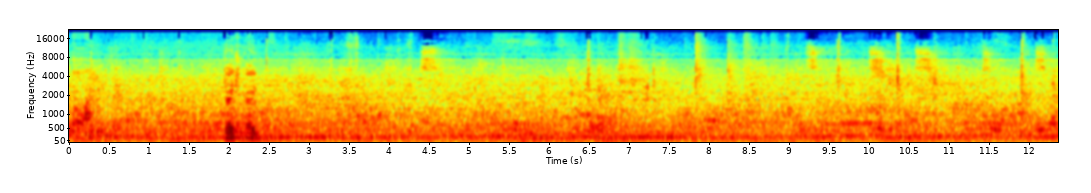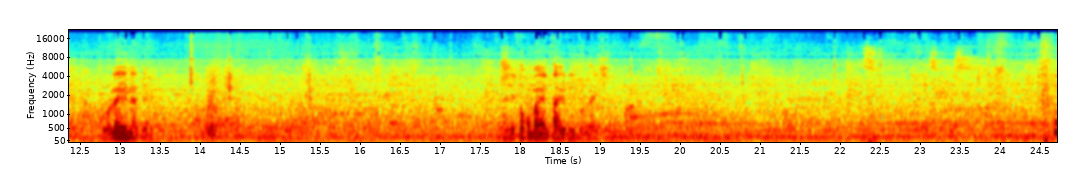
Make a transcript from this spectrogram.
Guys, kain. Wala yun natin. Ganito kumain tayo dito guys.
